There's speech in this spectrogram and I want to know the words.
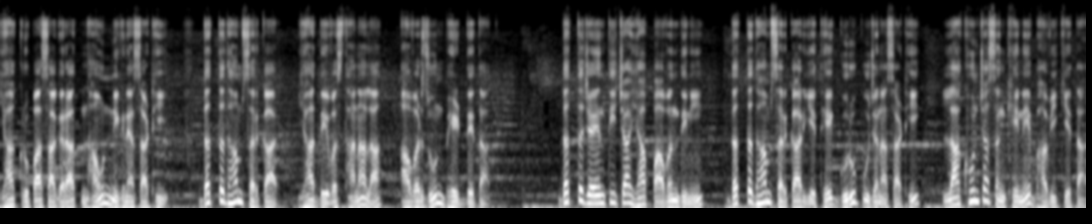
ह्या कृपासागरात न्हावून निघण्यासाठी दत्तधाम सरकार ह्या देवस्थानाला आवर्जून भेट देतात. दत्त जयंतीच्या ह्या पावनदिनी दत्तधाम सरकार येथे गुरुपूजनासाठी लाखोंच्या संख्येने भाविक येतात.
